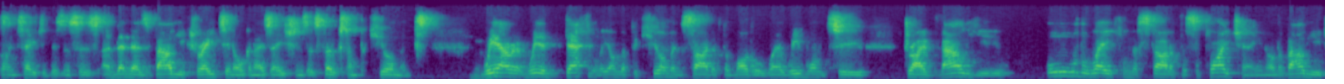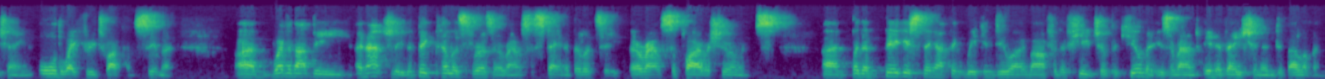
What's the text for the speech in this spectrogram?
orientated businesses, and then there's value creating organizations that's focused on procurement. Mm-hmm. We are we're definitely on the procurement side of the model where we want to drive value all the way from the start of the supply chain or the value chain all the way through to our consumer. Um, whether that be, and actually the big pillars for us are around sustainability, they're around supplier assurance. Um, but the biggest thing I think we can do, Omer, for the future of procurement is around innovation and development,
